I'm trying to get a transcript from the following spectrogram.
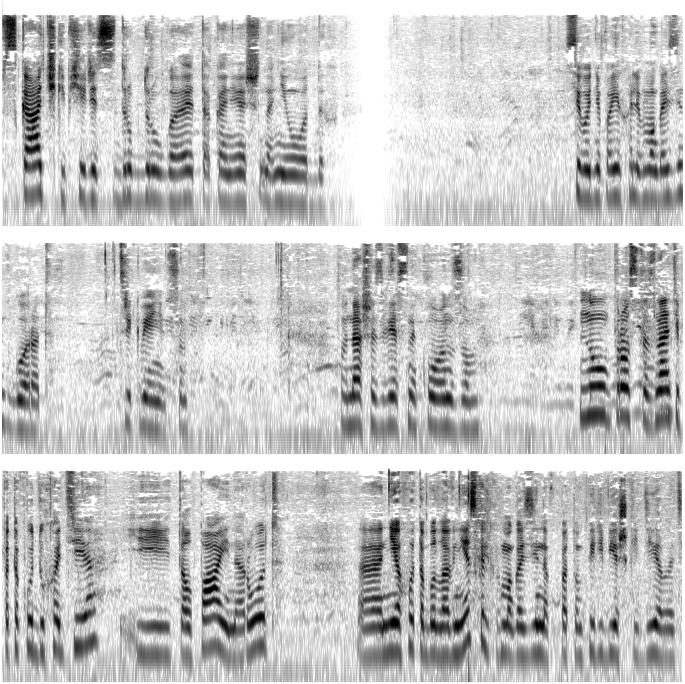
скачки через друг друга, это, конечно, не отдых. Сегодня поехали в магазин в город, в Триквеницу, в наш известный конзум. Ну, просто, знаете, по такой духоте и толпа, и народ. Э, неохота было в нескольких магазинах потом перебежки делать.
